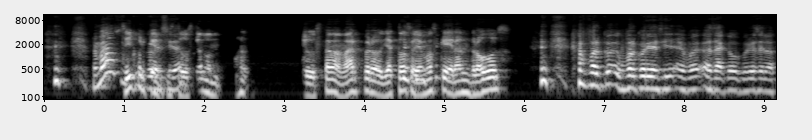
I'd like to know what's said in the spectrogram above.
nomás. Sí, porque te gusta, me gusta mamar, pero ya todos sabíamos que eran drogos. por, curiosidad, eh, o sea, como curioso.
